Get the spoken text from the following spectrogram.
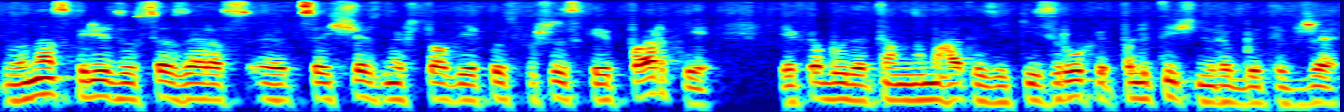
Вона, скоріш за все, зараз е, це щось на кшталт якоїсь фашистської партії, яка буде там намагатися якісь рухи політичні робити вже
